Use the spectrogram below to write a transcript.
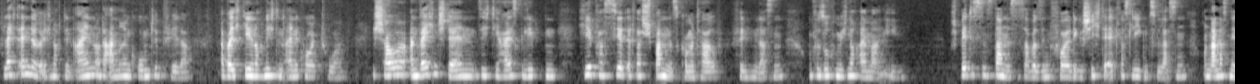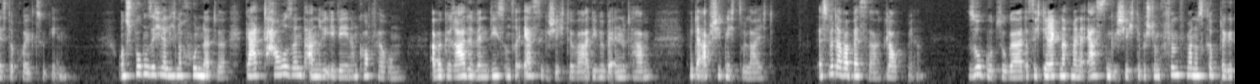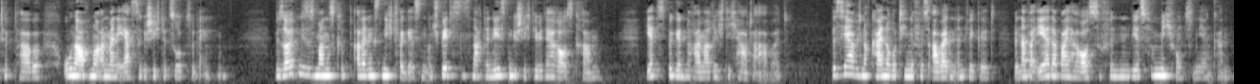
Vielleicht ändere ich noch den einen oder anderen groben Tippfehler, aber ich gehe noch nicht in eine Korrektur. Ich schaue, an welchen Stellen sich die heißgeliebten Hier passiert etwas Spannendes Kommentare finden lassen und versuche mich noch einmal an ihnen. Spätestens dann ist es aber sinnvoll, die Geschichte etwas liegen zu lassen und an das nächste Projekt zu gehen. Uns spuken sicherlich noch hunderte, gar tausend andere Ideen im Kopf herum. Aber gerade wenn dies unsere erste Geschichte war, die wir beendet haben, wird der Abschied nicht so leicht. Es wird aber besser, glaubt mir. So gut sogar, dass ich direkt nach meiner ersten Geschichte bestimmt fünf Manuskripte getippt habe, ohne auch nur an meine erste Geschichte zurückzudenken. Wir sollten dieses Manuskript allerdings nicht vergessen und spätestens nach der nächsten Geschichte wieder herauskramen. Jetzt beginnt noch einmal richtig harte Arbeit. Bisher habe ich noch keine Routine fürs Arbeiten entwickelt, bin aber eher dabei herauszufinden, wie es für mich funktionieren kann.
